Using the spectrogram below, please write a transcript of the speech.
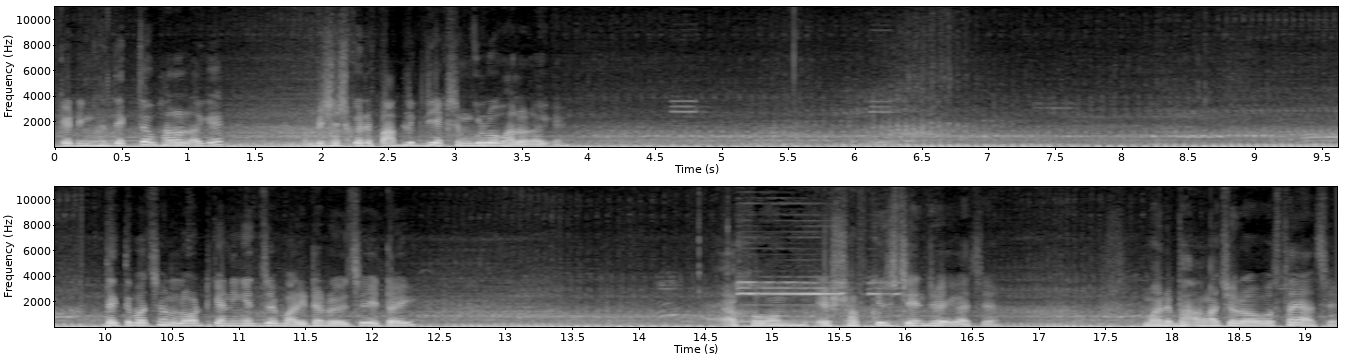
স্কেটিং হয়, দেখতেও ভালো লাগে। বিশেষ করে পাবলিক রিয়াকশনগুলোও ভালো লাগে। দেখতে পাচ্ছেন লর্ড ক্যানিংয়ের যে বাড়িটা রয়েছে এটাই। এখন এর সব কিছু চেঞ্জ হয়ে গেছে। মানে ভাঙাচোরা অবস্থায় আছে।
